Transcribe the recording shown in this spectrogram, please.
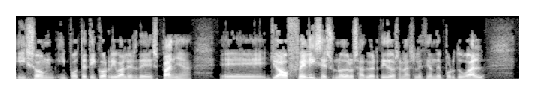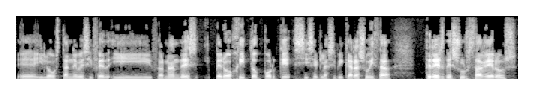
y son hipotéticos rivales de España. Eh, Joao Félix es uno de los advertidos en la selección de Portugal. Eh, y luego están Neves y, y, Fernández, pero ojito porque si se clasificara Suiza, tres de sus zagueros,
